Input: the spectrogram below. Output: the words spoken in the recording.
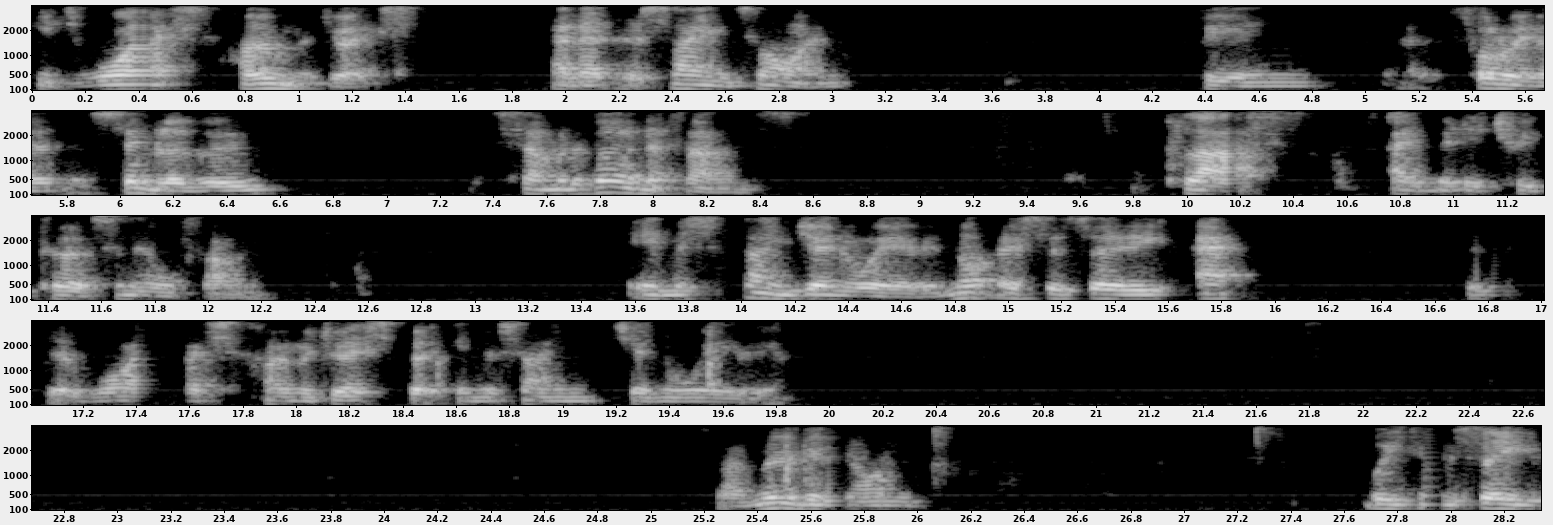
his wife's home address and at the same time being following a similar route some of the burner phones plus a military personnel phone in the same general area not necessarily at the, the wife's home address but in the same general area. So moving on, we can see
